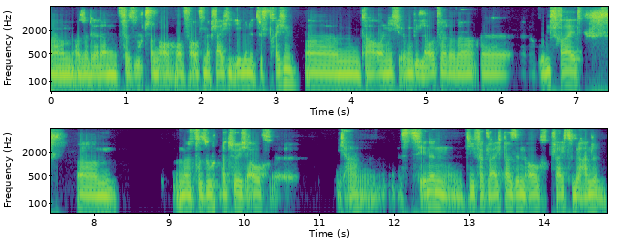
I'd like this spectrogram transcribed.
ähm, also der dann versucht schon auch auf, auf einer gleichen Ebene zu sprechen, ähm, da auch nicht irgendwie laut wird oder äh, rumschreit. Ähm, man versucht natürlich auch, äh, ja, Szenen, die vergleichbar sind, auch gleich zu behandeln.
